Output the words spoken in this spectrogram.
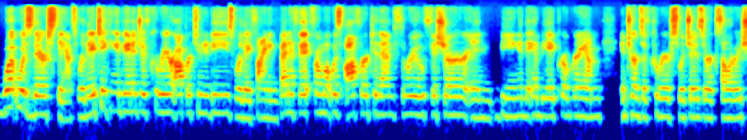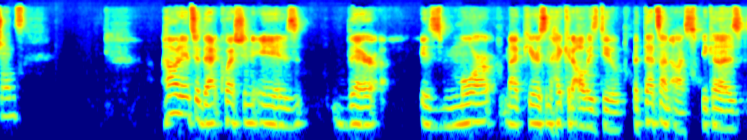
what was their stance? Were they taking advantage of career opportunities? Were they finding benefit from what was offered to them through Fisher and being in the MBA program in terms of career switches or accelerations? How I'd answer that question is there is more my peers than I could always do, but that's on us because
